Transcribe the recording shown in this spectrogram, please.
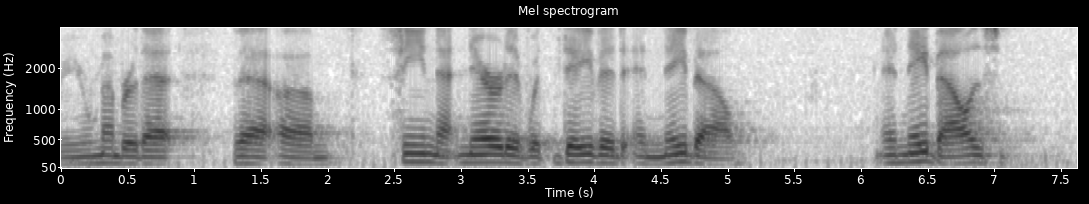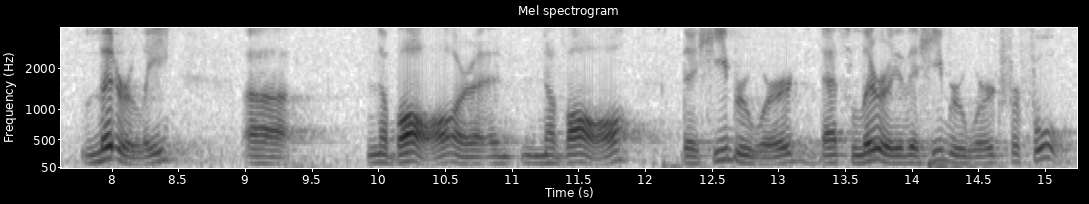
You remember that, that um, scene, that narrative with David and Nabal. And Nabal is literally uh, Nabal, or uh, Naval, the Hebrew word. That's literally the Hebrew word for fool.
